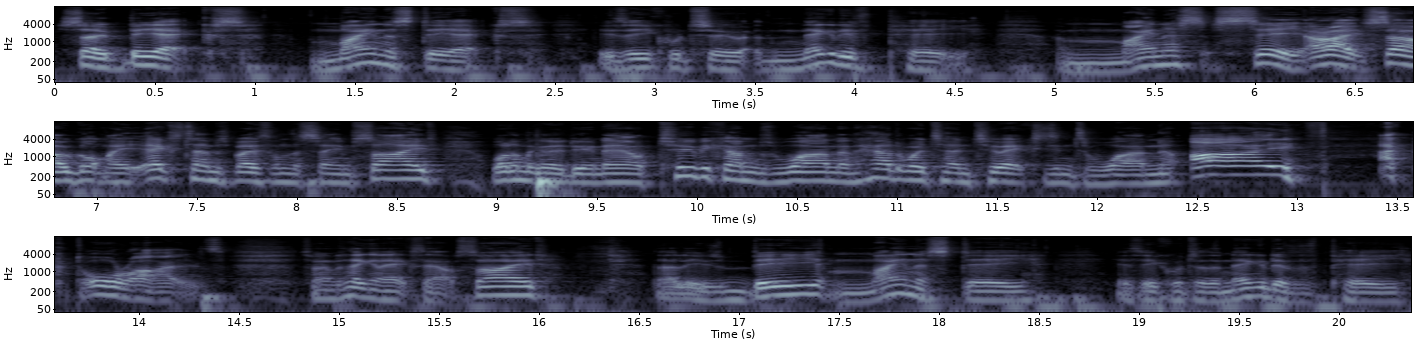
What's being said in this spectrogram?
So bx minus dx is equal to negative p minus c. All right, so I've got my x terms both on the same side. What am I going to do now? 2 becomes 1, and how do I turn two x's into 1? I factorize. So I'm going to take an x outside. That leaves b minus d is equal to the negative of p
